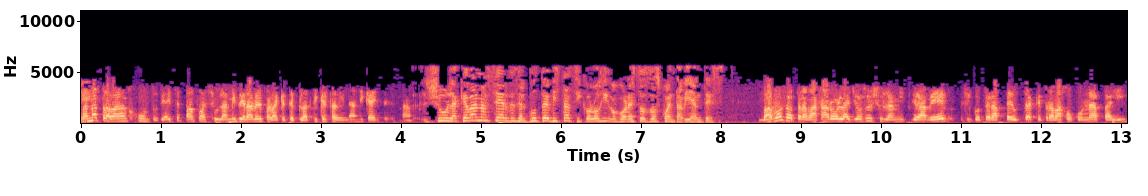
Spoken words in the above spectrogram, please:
Van a trabajar juntos. Y ahí te paso a Shulamit Graver para que te platique esta dinámica interesante. Shula, ¿qué van a hacer desde el punto de vista psicológico con estos dos cuentavientes? Vamos a trabajar, hola, yo soy Shulamit Graver, psicoterapeuta que trabajo con Natalie,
